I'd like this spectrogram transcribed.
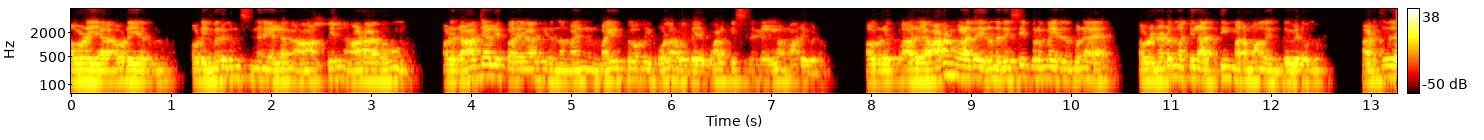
அவருடைய அவருடைய அவருடைய மிருகம் சிந்தனை எல்லாமே பெண் ஆடாகவும் அவருடைய ராஜாளி பறவையாக இருந்த மயில் மயில் தோகை போல அவருடைய வாழ்க்கை சிந்தனைகள் எல்லாம் மாறிவிடும். அவருடைய அவருடைய ஆரம்ப காலத்தில் இரண்டு திசை பெருமை இருந்தது போல அவருடைய நடுமத்தியில் அத்தி மரமாக இருந்துவிடும். அடுத்தது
